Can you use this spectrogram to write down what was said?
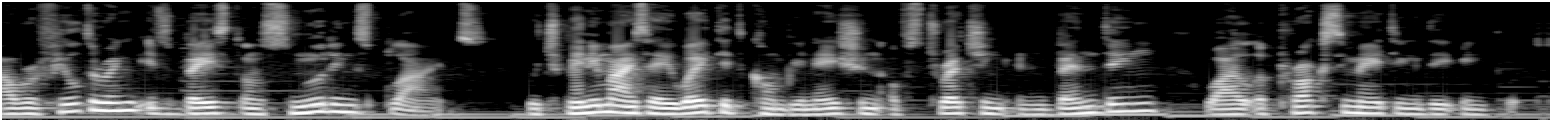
Our filtering is based on smoothing splines, which minimize a weighted combination of stretching and bending while approximating the input.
